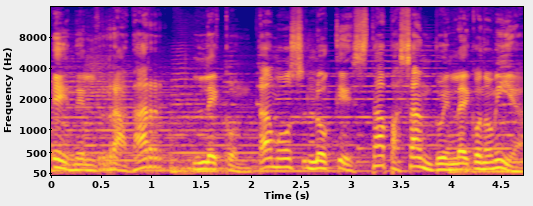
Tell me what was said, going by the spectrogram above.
En el radar le contamos lo que está pasando en la economía.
